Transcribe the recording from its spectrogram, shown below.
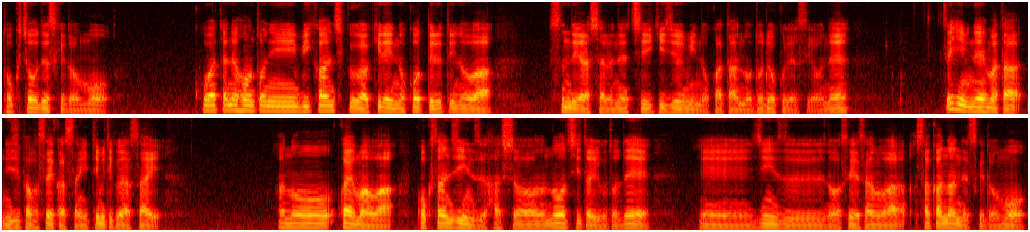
特徴ですけども、こうやってね、本当に美観地区がきれいに残っているというのは、住んでいらっしゃるね、地域住民の方の努力ですよね。ぜひね、また、虹パパ生活さん行ってみてください。あの、岡山は国産ジーンズ発祥の地ということで、えージーンズの生産は盛んなんですけども、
